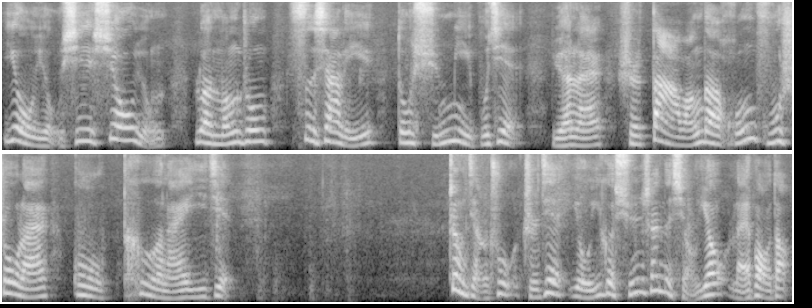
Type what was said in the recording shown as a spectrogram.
又有些骁勇，乱忙中四下里都寻觅不见，原来是大王的洪福收来，故特来一见。正讲处，只见有一个巡山的小妖来报道：“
